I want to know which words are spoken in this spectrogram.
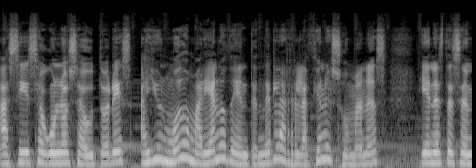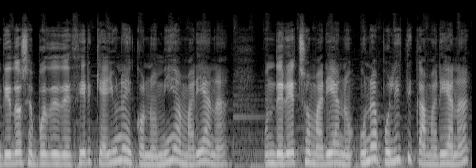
Así, según los autores, hay un modo mariano de entender las relaciones humanas y en este sentido se puede decir que hay una economía mariana, un derecho mariano, una política mariana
